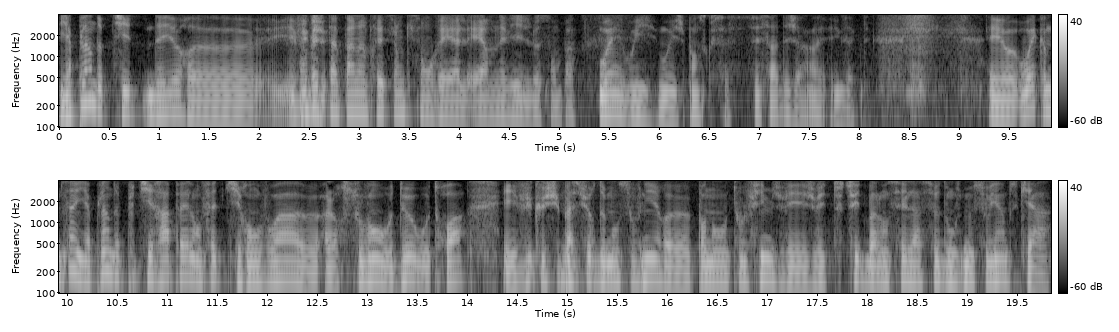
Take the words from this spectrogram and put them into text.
il y a plein de petits, d'ailleurs. en fait, t'as pas l'impression qu'ils sont réels et à mon avis ils le sont pas. Ouais, oui, oui, je pense que c'est ça déjà, exact. Et euh, ouais, comme ça, il y a plein de petits rappels en fait qui renvoient, euh, alors souvent aux deux ou aux trois. Et vu que je suis pas mm. sûr de m'en souvenir euh, pendant tout le film, je vais, je vais tout de suite balancer là ceux dont je me souviens, parce qu'il y a,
